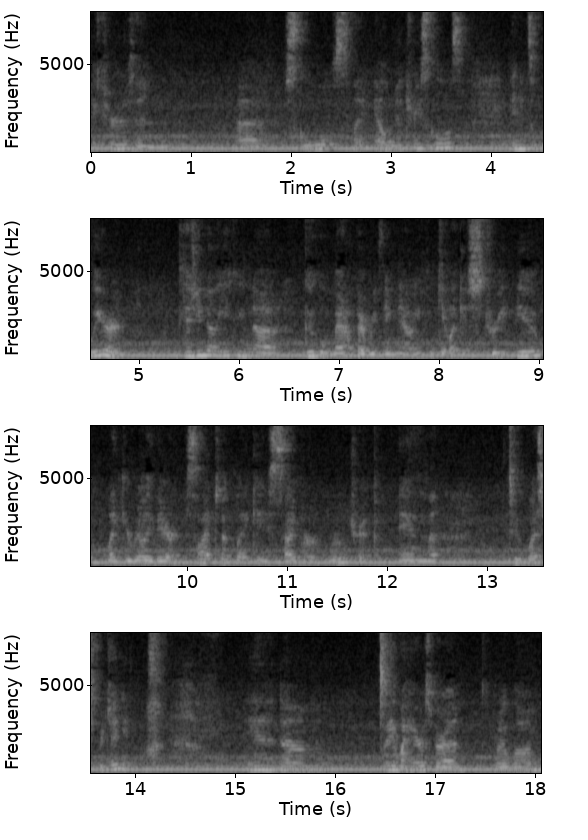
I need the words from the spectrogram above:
pictures and uh, schools, like elementary schools, and it's weird because you know you can uh, Google Map everything now. You can get like a street view, like you're really there. So I took like a cyber road trip and to West Virginia, and um, yeah, my hair's growing real long.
